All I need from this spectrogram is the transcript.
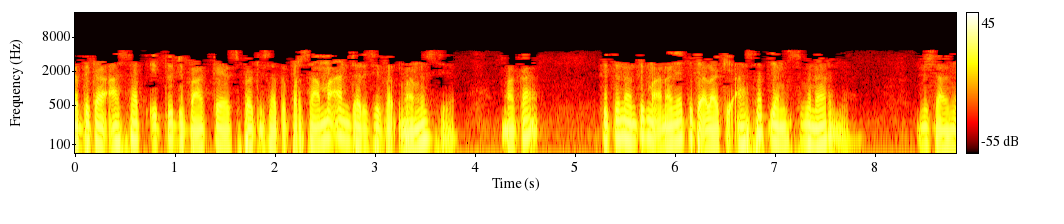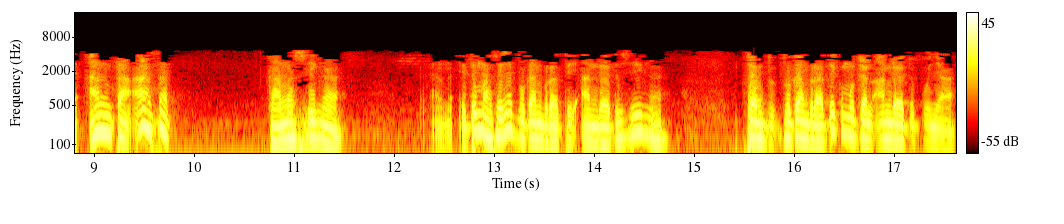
ketika asad itu dipakai sebagai satu persamaan dari sifat manusia, maka itu nanti maknanya tidak lagi asad yang sebenarnya. Misalnya, anta asad, kamu singa. Nah, itu maksudnya bukan berarti anda itu singa dan bukan berarti kemudian Anda itu punya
